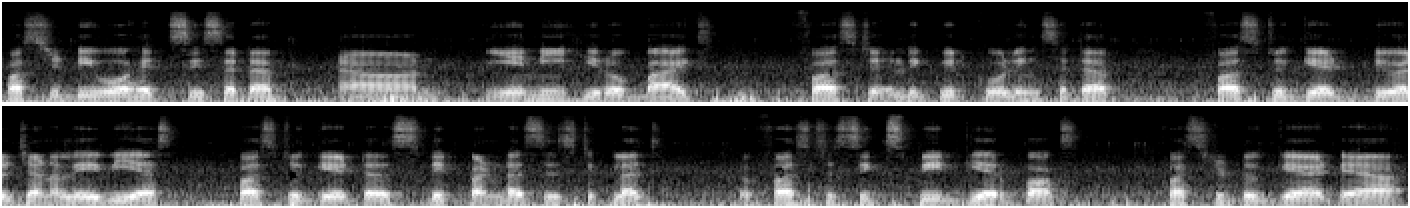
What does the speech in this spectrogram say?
First DOHC setup on any Hero bikes. First liquid cooling setup. First to get dual channel ABS. First to get a slip and assist clutch. First 6 speed gearbox. First to get a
